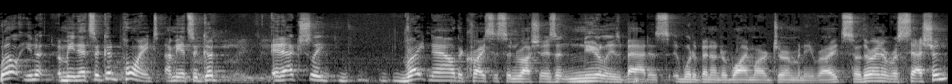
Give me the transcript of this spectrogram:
Well, you know, I mean, it's a good point. I mean, it's a good, it actually, right now, the crisis in Russia isn't nearly as bad as it would have been under Weimar Germany, right? So they're in a recession.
